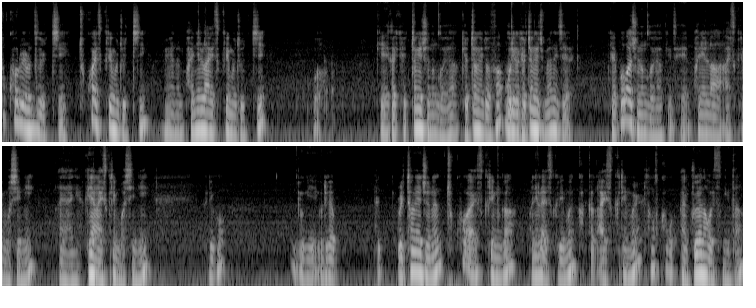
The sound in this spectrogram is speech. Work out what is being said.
초코를 줄지 초코 아이스크림을 줄지 아니면 바닐라 아이스크림을 줄지 뭐 얘가 결정해 주는 거예요. 결정해 줘서 우리가 결정해 주면 이제 그냥 뽑아 주는 거예요. 이제 바닐라 아이스크림 머신이 아니 아니 그냥 아이스크림 머신이 그리고 여기 우리가 리턴해 주는 초코 아이스크림과 바닐라 아이스크림은 각각 아이스크림을 상속하고 아니 구현하고 있습니다.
